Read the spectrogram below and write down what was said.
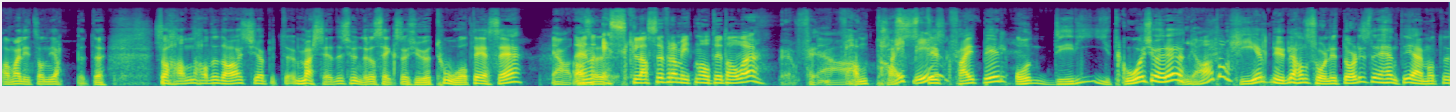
han var litt sånn jappete. Så han hadde da kjøpt Mercedes 126 280 SE. ja. Det er en Altså- S-klasse fra midten av 80-tallet. Ja, Fantastisk feit bil, og dritgod å kjøre. Ja. Helt nydelig. Han så litt dårlig, så det hendte jeg måtte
